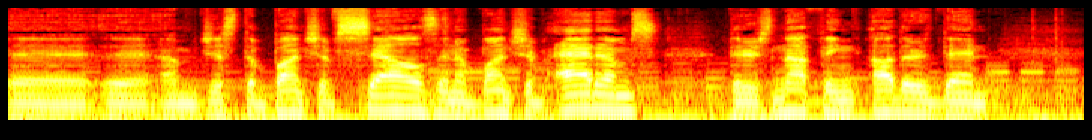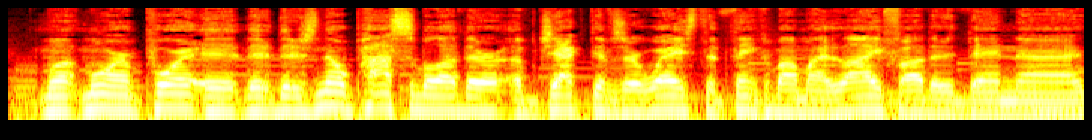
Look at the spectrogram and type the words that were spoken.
uh, I'm just a bunch of cells and a bunch of atoms. There's nothing other than more important, uh, there's no possible other objectives or ways to think about my life other than uh,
